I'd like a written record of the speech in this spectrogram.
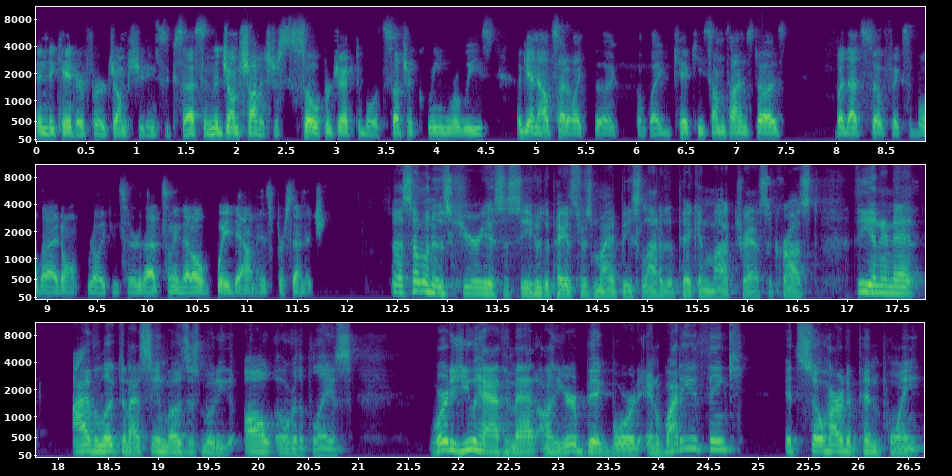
indicator for jump shooting success. And the jump shot is just so projectable. It's such a clean release. Again, outside of like the, the leg kick he sometimes does, but that's so fixable that I don't really consider that something that'll weigh down his percentage. So, as someone who's curious to see who the Pacers might be slotted to pick in mock drafts across the internet, I've looked and I've seen Moses Moody all over the place. Where do you have him at on your big board, and why do you think it's so hard to pinpoint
